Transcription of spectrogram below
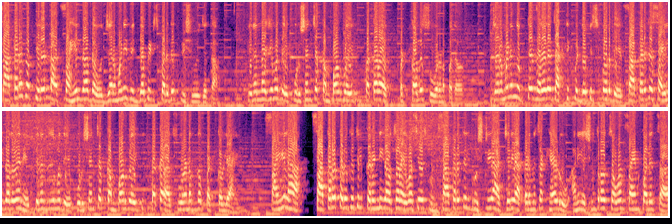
साताऱ्याचा तिरंदाज साहिल जाधव जर्मनी विद्यापीठ स्पर्धेत विश्वविजेता तिरंदाजीमध्ये पुरुषांच्या कंपाऊंड वैयक्तिक प्रकारात पटकावलं सुवर्ण पदक जर्मनी नुकत्याच झालेल्या जागतिक विद्यापीठ स्पर्धेत साताऱ्याच्या साहिल जाधव याने तिरंदाजीमध्ये पुरुषांच्या कंपाऊंड वैयक्तिक प्रकारात सुवर्णपदक पटकावले आहे. साहिल हा सातारा तालुक्यातील करंडी गावचा रहिवासी असून साताऱ्यातील दृष्टी आचार्य अकॅडमीचा खेळाडू आणि यशवंतराव चव्हाण सायन्स कॉलेजचा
